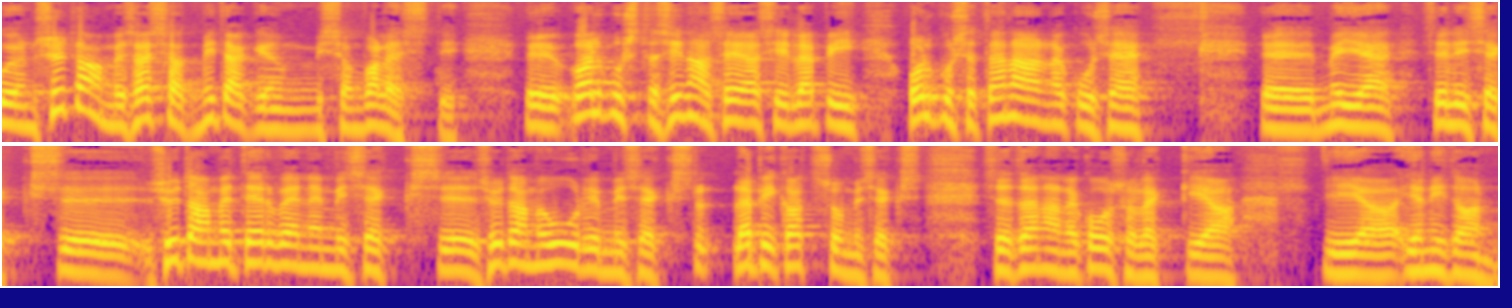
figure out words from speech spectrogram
kui on südames asjad, midagi mis on valesti, valgusta sina see asi läbi, olgu see täna nagu see meie selliseks südame tervenemiseks, südame uurimiseks, läbikatsumiseks, see tänane koosolek ja, ja, ja nii ta on.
